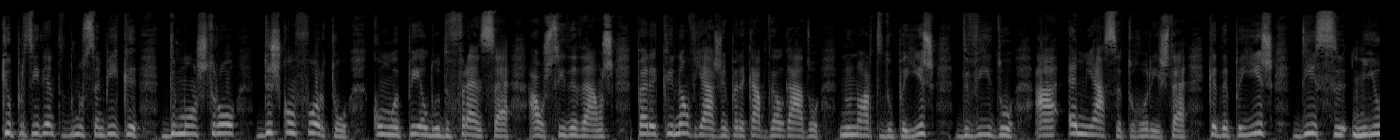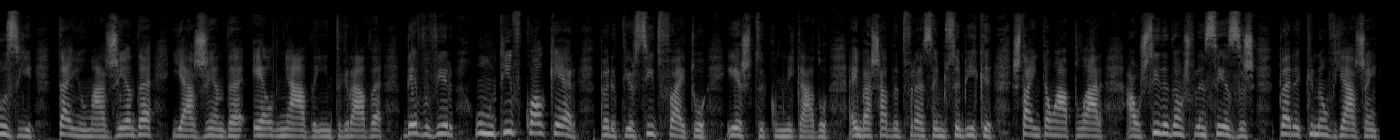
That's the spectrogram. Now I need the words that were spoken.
que o presidente de Moçambique demonstrou desconforto com o apelo de França aos cidadãos para que não viajem para Cabo Delgado, no norte do país, devido à ameaça terrorista. Cada país, disse Newsy, tem uma agenda e a agenda é alinhada e integrada. Deve haver um motivo qualquer para ter sido feito este comunicado. A Embaixada de França em Moçambique está então a apelar aos cidadãos franceses para que não viajem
